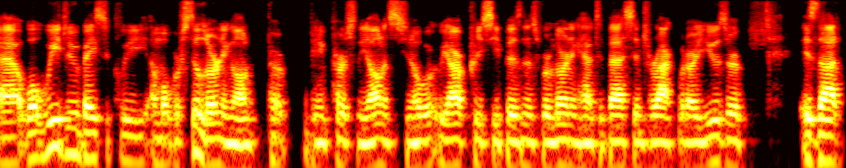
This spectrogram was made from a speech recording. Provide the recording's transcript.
uh, what we do basically, and what we're still learning on, per, being personally honest, you know, we are pre-seed business. We're learning how to best interact with our user. Is that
